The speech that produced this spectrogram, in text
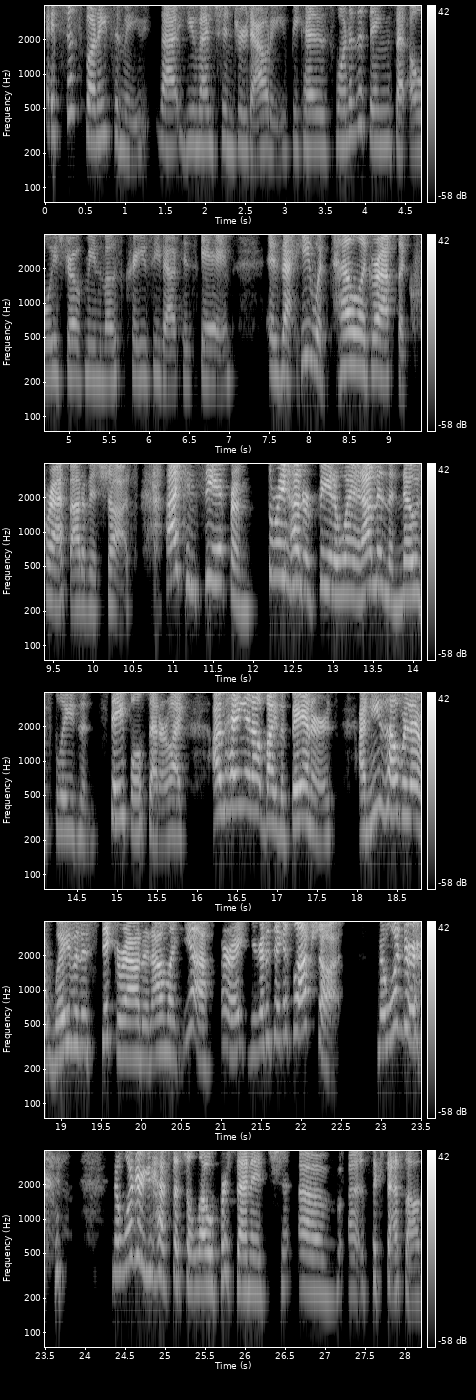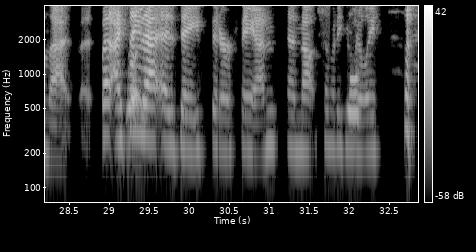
It's just funny to me that you mentioned Drew Doughty because one of the things that always drove me the most crazy about his game is that he would telegraph the crap out of his shots. I can see it from 300 feet away, and I'm in the nosebleeds at Staples Center. Like, I'm hanging out by the banners, and he's over there waving his stick around, and I'm like, yeah, all right, you're to take a slap shot. No wonder. No wonder you have such a low percentage of uh, success on that. But, but I say Right. that as a bitter fan and not somebody who Well, really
